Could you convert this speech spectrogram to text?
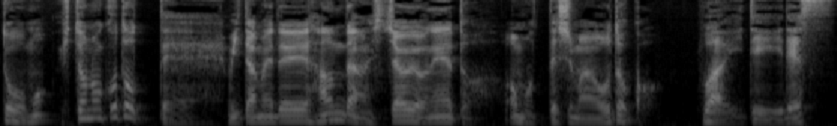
どうも人のことって見た目で判断しちゃうよねと思ってしまう男、YT です。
